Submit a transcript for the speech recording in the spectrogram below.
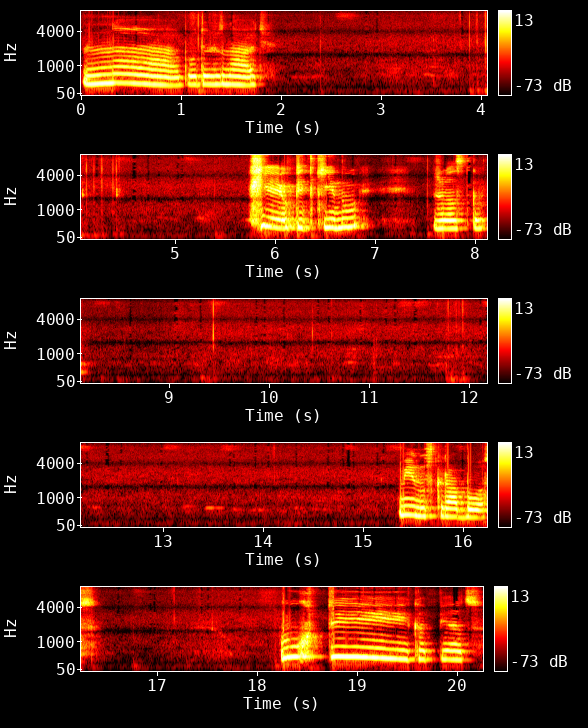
На, будеш знати. Я його підкинув. Жорстко. Мінус крабос. Ух ти, капець.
